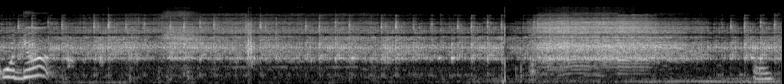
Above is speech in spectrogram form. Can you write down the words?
ขูดเยอะโอเค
